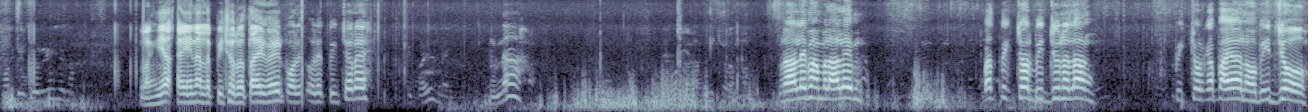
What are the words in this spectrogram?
Ang picture yun yun ah. Langya, kayo na, picture na tayo ngayon. Paulit-ulit picture eh. Yun na. Malalim ha, malalim. Ba't picture? Video na lang. Picture ka pa yan, oh. Video.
